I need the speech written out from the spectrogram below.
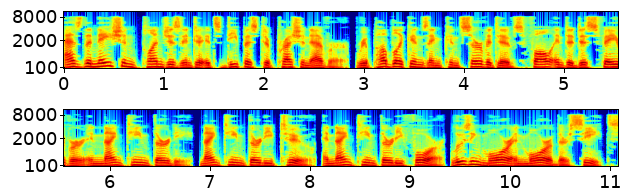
As the nation plunges into its deepest depression ever, Republicans and conservatives fall into disfavor in 1930, 1932, and 1934, losing more and more of their seats.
